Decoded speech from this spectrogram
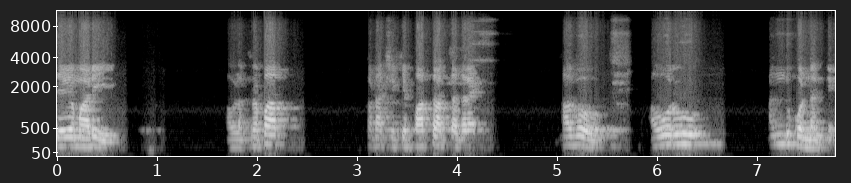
ಸೇವೆ ಮಾಡಿ ಅವಳ ಕೃಪಾ ಕಟಾಕ್ಷಕ್ಕೆ ಪಾತ್ರ ಆಗ್ತಾ ಇದ್ದಾರೆ. ಹಾಗೂ ಅವರು ಅಂದುಕೊಂಡಂತೆ,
